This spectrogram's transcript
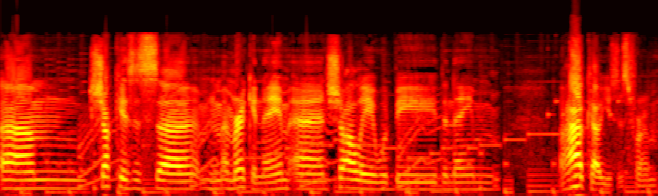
Um, Chuck is his uh, American name, and Charlie would be the name Raukau uses for him.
